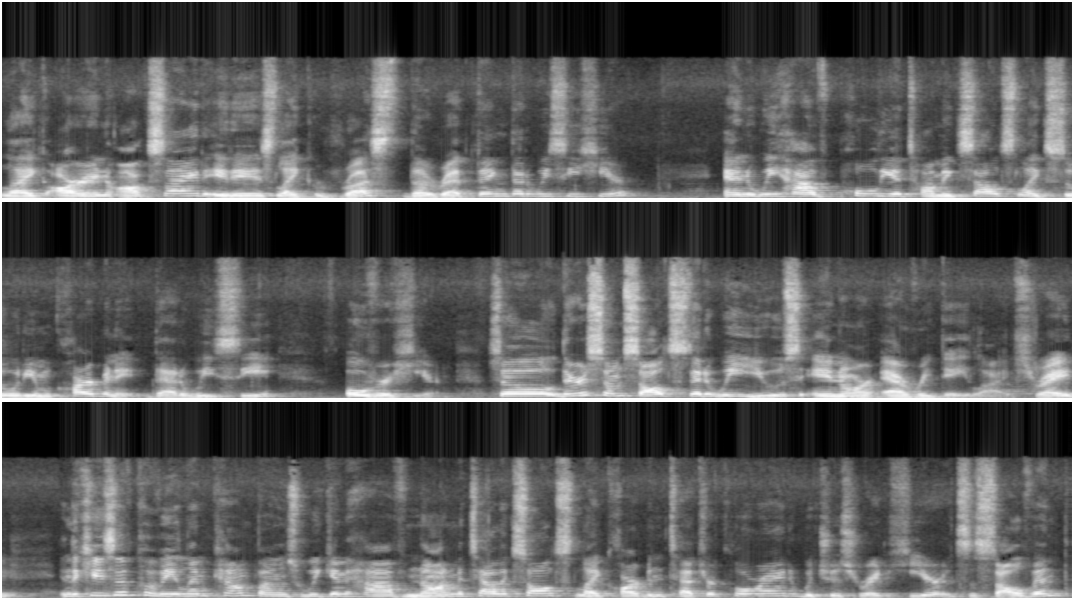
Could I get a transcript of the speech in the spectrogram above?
like iron oxide. It is like rust, the red thing that we see here. And we have polyatomic salts like sodium carbonate that we see over here. So there are some salts that we use in our everyday lives, right? In the case of covalent compounds, we can have non-metallic salts like carbon tetrachloride, which is right here. It's a solvent.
